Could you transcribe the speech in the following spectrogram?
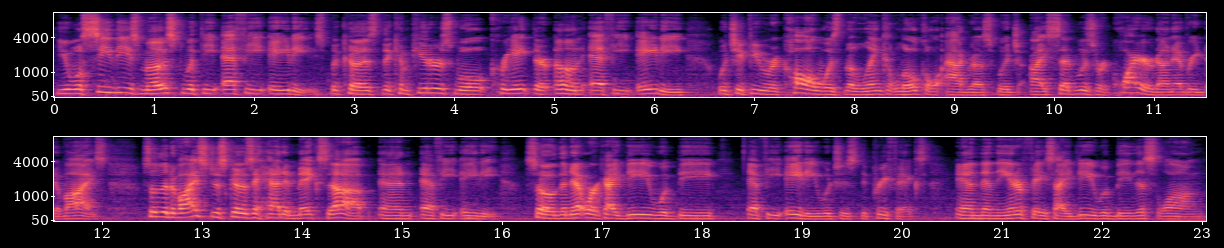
you will see these most with the FE80s because the computers will create their own FE80 which if you recall was the link local address, which I said was required on every device. So the device just goes ahead and makes up an FE80. So the network ID would be FE80, which is the prefix, and then the interface ID would be this long,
